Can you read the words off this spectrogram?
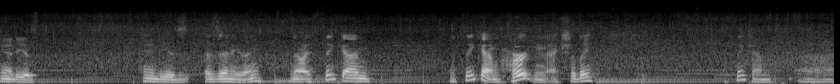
handy as handy as, as anything. Now, I think I'm I think I'm hurting actually. I think I'm uh, I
